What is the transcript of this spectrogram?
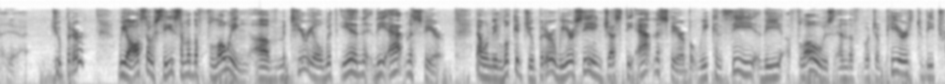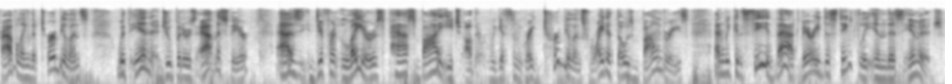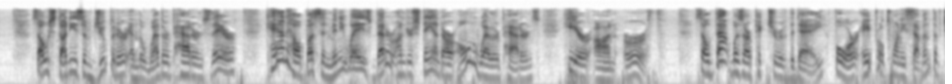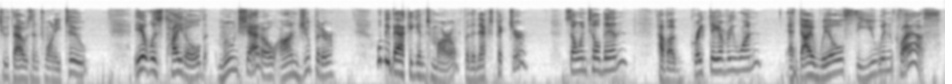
Jupiter. We also see some of the flowing of material within the atmosphere. Now when we look at Jupiter, we are seeing just the atmosphere, but we can see the flows and the which appears to be traveling the turbulence within Jupiter's atmosphere as different layers pass by each other. We get some great turbulence right at those boundaries. And we can see that very distinctly in this image. So studies of Jupiter and the weather patterns there can help us in many ways better understand our own weather patterns here on Earth. So that was our picture of the day for April 27th of 2022. It was titled Moon Shadow on Jupiter. We'll be back again tomorrow for the next picture. So until then, have a great day, everyone, and I will see you in class.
